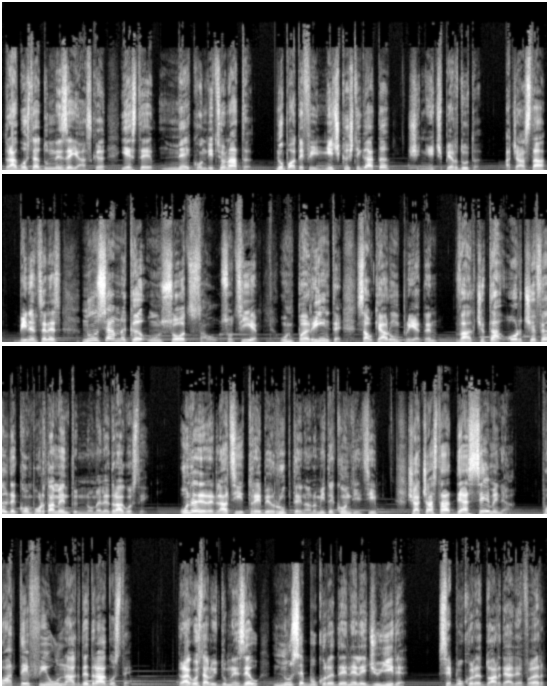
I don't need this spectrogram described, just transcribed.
dragostea dumnezeiască este necondiționată. Nu poate fi nici câștigată și nici pierdută. Aceasta, bineînțeles, nu înseamnă că un soț sau soție, un părinte sau chiar un prieten va accepta orice fel de comportament în numele dragostei. Unele relații trebuie rupte în anumite condiții și aceasta, de asemenea, poate fi un act de dragoste. Dragostea lui Dumnezeu nu se bucură de nelegiuire, se bucură doar de adevăr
